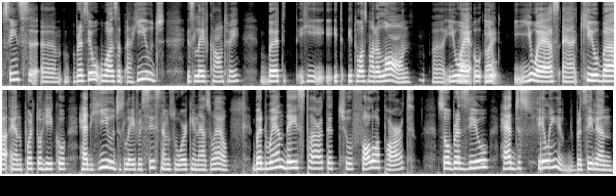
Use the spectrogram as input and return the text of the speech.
Since uh, um, Brazil was a, a, huge slave country, but he it it was not alone. Uh, right, right. U.S., and uh, Cuba, and Puerto Rico had huge slavery systems working as well. But when they started to fall apart, so Brazil had this feeling, Brazilian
